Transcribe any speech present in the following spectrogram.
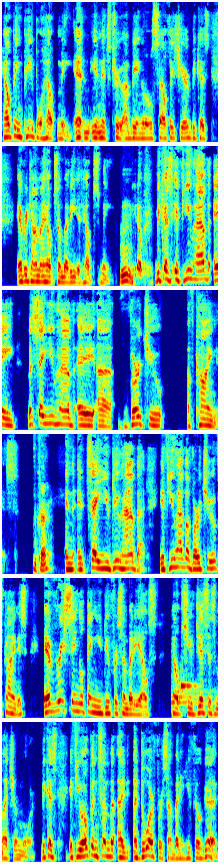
Helping people help me, and, and it's true. I'm being a little selfish here because every time I help somebody, it helps me. Mm. You know, because if you have a let's say you have a uh, virtue of kindness, okay and, and say you do have that. If you have a virtue of kindness, every single thing you do for somebody else helps you just as much or more. Because if you open some a, a, door for somebody you feel good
